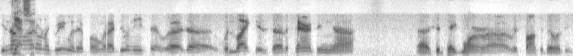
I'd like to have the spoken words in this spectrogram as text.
You know, Yes. I don't agree with it, but what I do need to, uh, uh, would like is uh, the parenting uh, uh, should take more uh, responsibilities.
